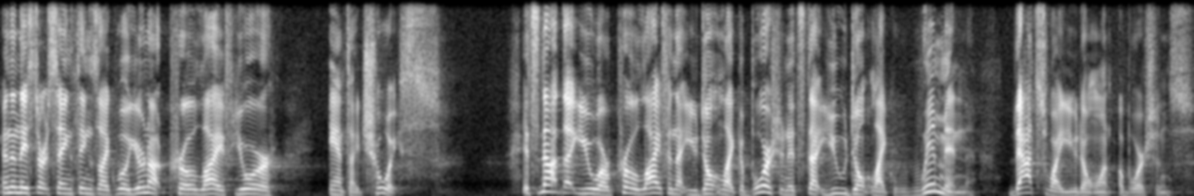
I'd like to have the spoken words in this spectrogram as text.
And then they start saying things like, well, you're not pro life, you're anti choice. It's not that you are pro life and that you don't like abortion, it's that you don't like women. That's why you don't want abortions.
